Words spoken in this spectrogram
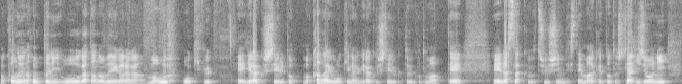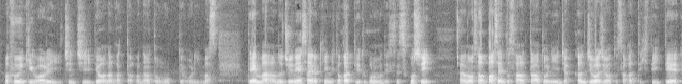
まあ、このような本当に大型の銘柄が、まあ、大きくえ下落していると、まあ、かなり大きな下落しているということもあって、えナスダックを中心にですね、マーケットとしては非常に、ま雰囲気が悪い一日ではなかったかなと思っております。で、まあ、あの10年債の金利とかっていうところもですね、少しあの3%下がった後に若干じわじわと下がってきていて、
